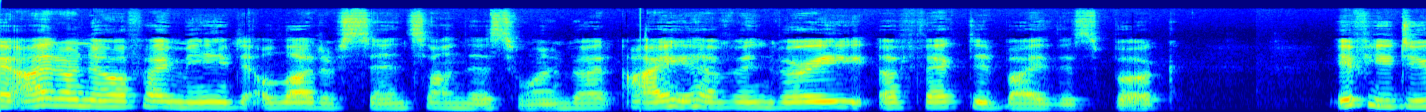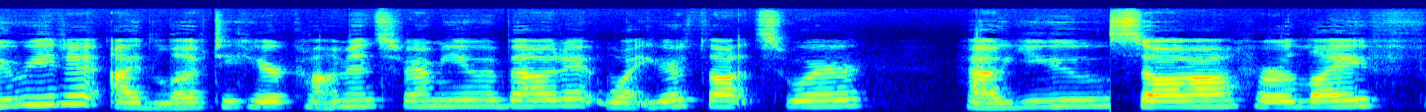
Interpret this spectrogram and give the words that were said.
I don't know if I made a lot of sense on this one, but I have been very affected by this book. If you do read it, I'd love to hear comments from you about it, what your thoughts were, how you saw her life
